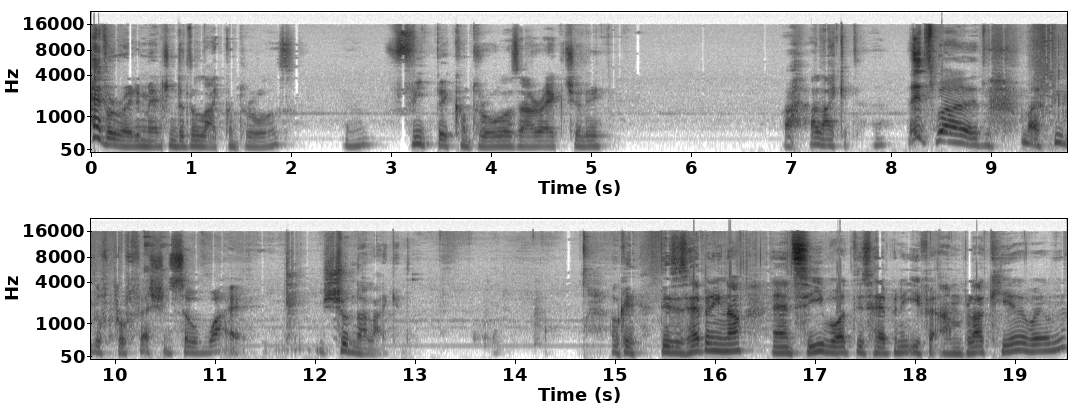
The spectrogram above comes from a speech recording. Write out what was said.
I've already mentioned that the light controllers. Mm -hmm feedback controllers are actually ah, I like it. It's my, my field of profession, so why shouldn't I like it? Okay, this is happening now and see what is happening if I unplug here value.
